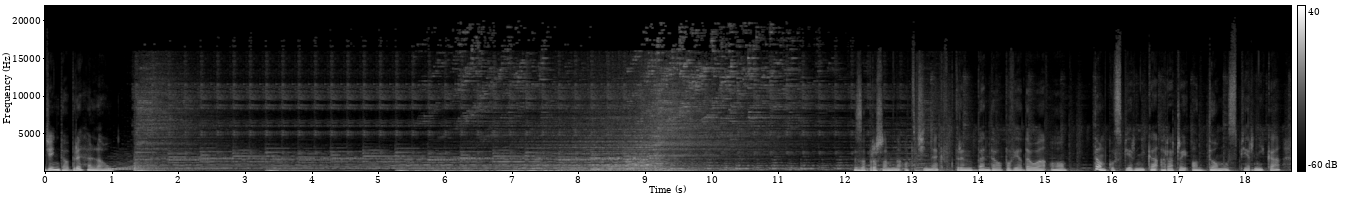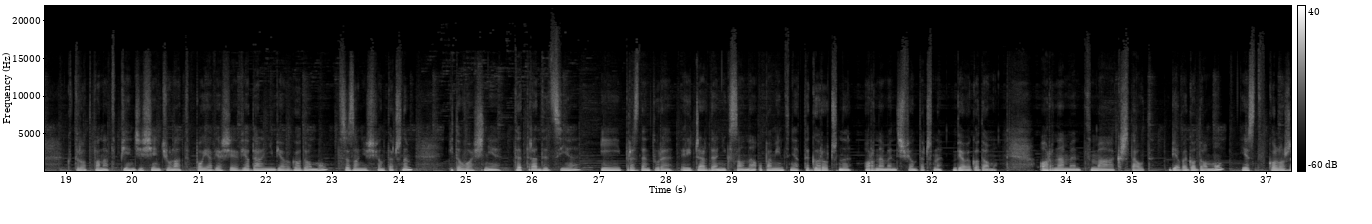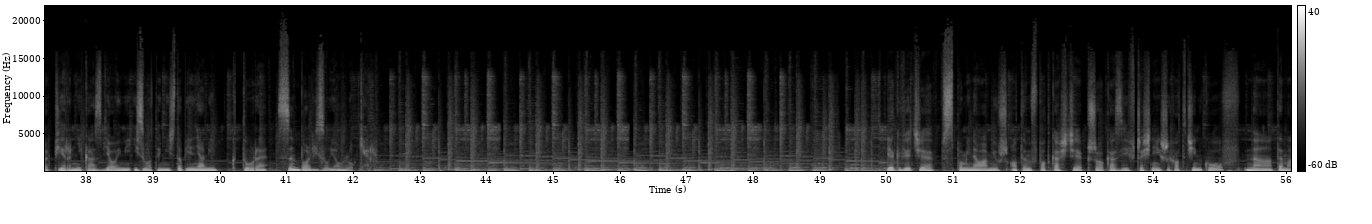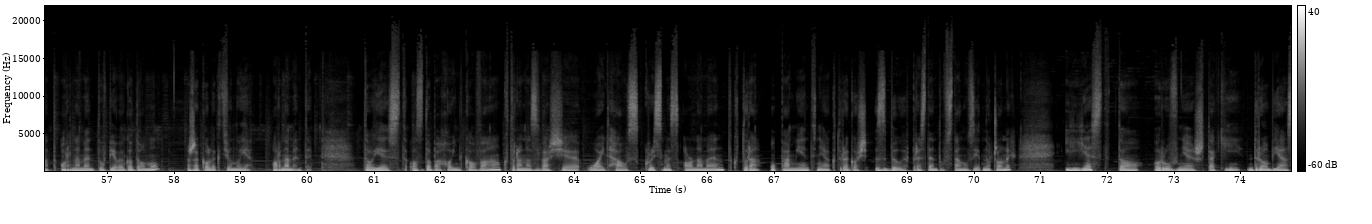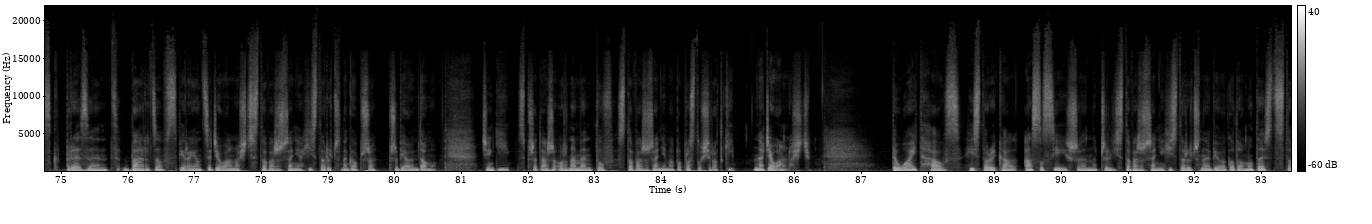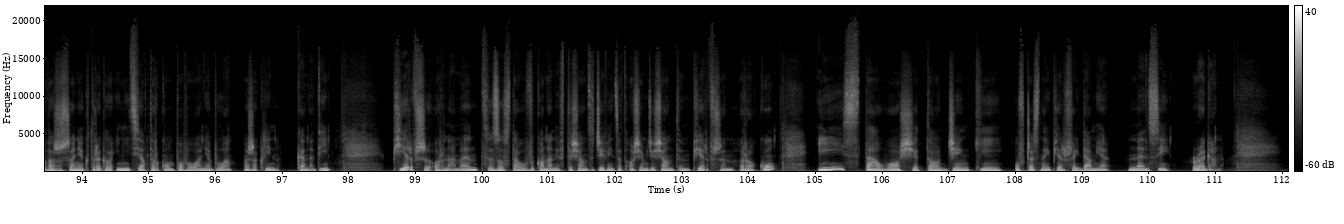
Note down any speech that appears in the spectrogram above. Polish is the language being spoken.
Dzień dobry, hello. Zapraszam na odcinek, w którym będę opowiadała o domku z piernika, a raczej o domu z piernika, który od ponad 50 lat pojawia się w jadalni Białego Domu w sezonie świątecznym. I to właśnie te tradycje i prezydenturę Richarda Nixona upamiętnia tegoroczny ornament świąteczny Białego Domu. Ornament ma kształt Białego Domu, jest w kolorze piernika z białymi i złotymi zdobieniami, które symbolizują lukier. Jak wiecie, wspominałam już o tym w podcaście przy okazji wcześniejszych odcinków na temat ornamentów Białego Domu, że kolekcjonuję ornamenty. To jest ozdoba choinkowa, która nazywa się White House Christmas Ornament, która upamiętnia któregoś z byłych prezydentów Stanów Zjednoczonych i jest to również taki drobiazg, prezent bardzo wspierający działalność Stowarzyszenia Historycznego przy, przy Białym Domu. Dzięki sprzedaży ornamentów stowarzyszenie ma po prostu środki na działalność. The White House Historical Association, czyli Stowarzyszenie Historyczne Białego Domu, to jest stowarzyszenie, którego inicjatorką powołania była Jacqueline Kennedy. Pierwszy ornament został wykonany w 1981 roku i stało się to dzięki ówczesnej pierwszej damie Nancy Reagan.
